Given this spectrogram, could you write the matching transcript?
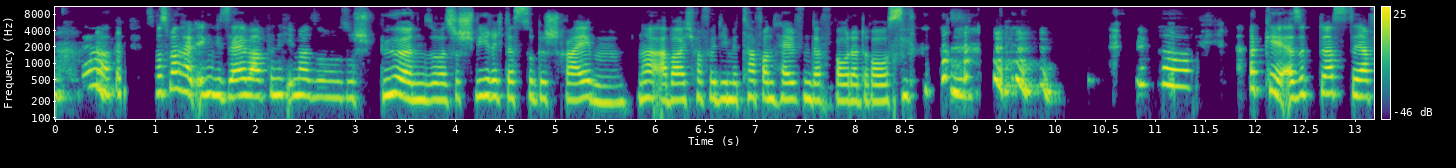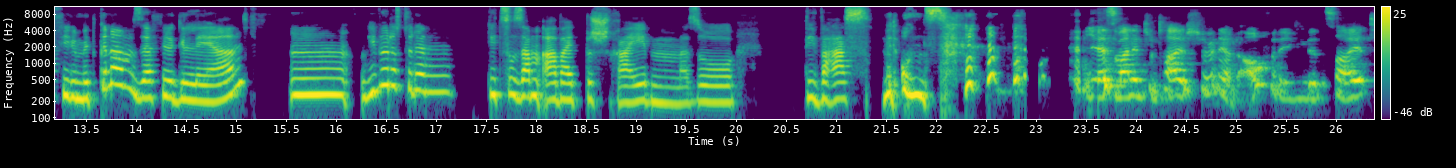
Ja, das muss man halt irgendwie selber, finde ich, immer so, so spüren. So, es ist schwierig, das zu beschreiben. Ne? Aber ich hoffe, die Metaphern helfen der Frau da draußen. okay, also du hast sehr viel mitgenommen, sehr viel gelernt. Mm, wie würdest du denn die Zusammenarbeit beschreiben? Also, wie war es mit uns? ja, es war eine total schöne und aufregende Zeit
